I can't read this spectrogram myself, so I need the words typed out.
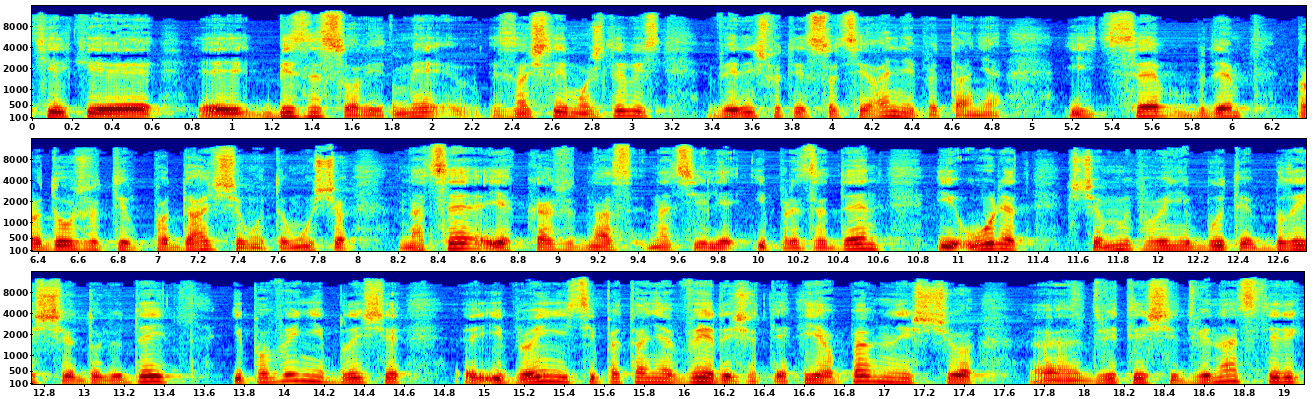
тільки бізнесові. Ми знайшли можливість вирішувати соціальні питання, і це буде продовжувати в подальшому, тому що на це, як кажуть, нас націлює і президент, і уряд, що ми повинні бути ближче до людей і повинні ближче е, і повинні ці питання вирішити. Я впевнений, що е, 2012 рік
